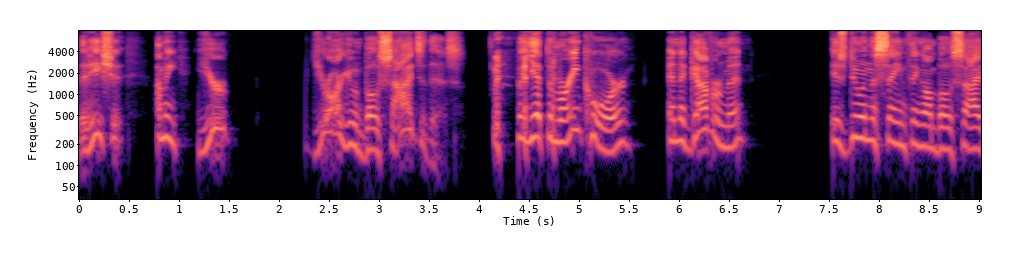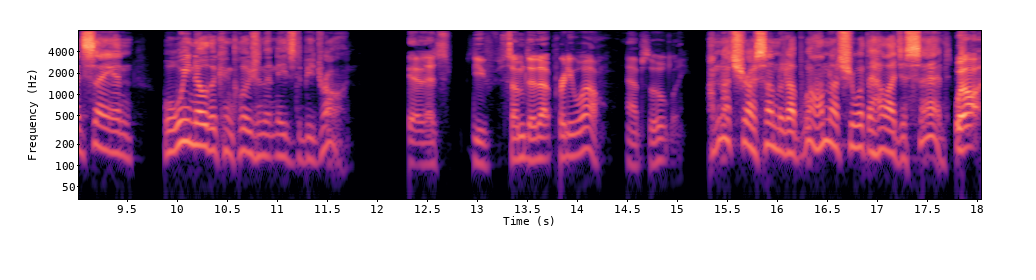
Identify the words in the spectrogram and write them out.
that he should. I mean, you're you're arguing both sides of this, but yet the Marine Corps and the government is doing the same thing on both sides, saying, "Well, we know the conclusion that needs to be drawn." Yeah, that's you've summed it up pretty well. Absolutely. I'm not sure I summed it up well. I'm not sure what the hell I just said. Well,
